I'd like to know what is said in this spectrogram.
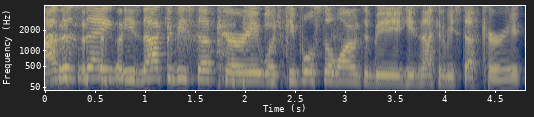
I'm just saying he's not going to be Steph Curry, which people still want him to be. He's not going to be Steph Curry.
